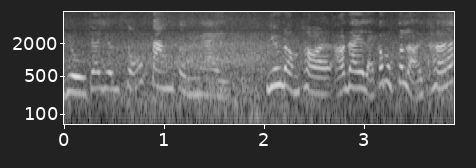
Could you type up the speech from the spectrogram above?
Dù cho dân số tăng từng ngày nhưng đồng thời ở đây lại có một cái lợi thế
